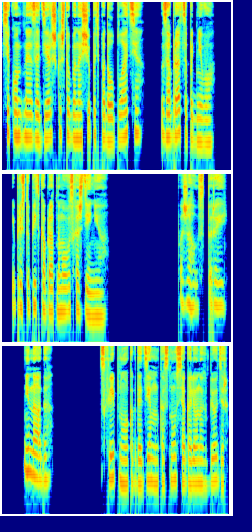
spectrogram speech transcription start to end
Секундная задержка, чтобы нащупать подол платья, забраться под него и приступить к обратному восхождению. «Пожалуйста, Рэй, не надо», — схлипнула, когда демон коснулся оголенных бедер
